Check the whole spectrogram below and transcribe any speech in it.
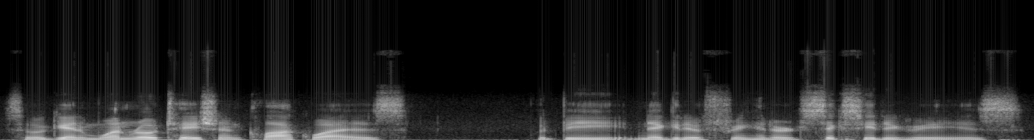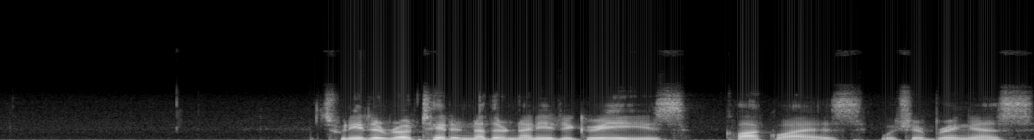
So again, one rotation clockwise would be negative 360 degrees. So we need to rotate another 90 degrees clockwise, which would bring us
